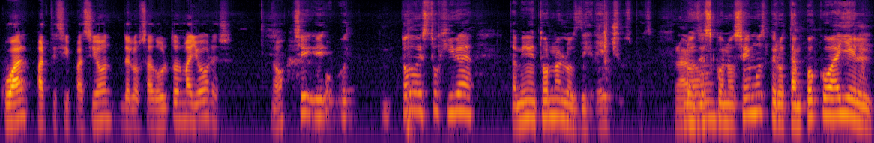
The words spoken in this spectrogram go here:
cuál participación de los adultos mayores, ¿no? Sí, todo esto gira también en torno a los derechos. Los desconocemos, pero tampoco hay el,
